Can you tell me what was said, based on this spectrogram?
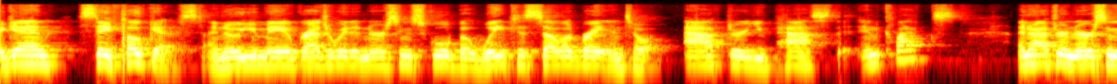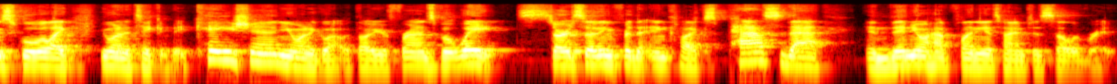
Again, stay focused. I know you may have graduated nursing school, but wait to celebrate until after you pass the NCLEX. I know after nursing school, like you want to take a vacation, you want to go out with all your friends, but wait, start studying for the NCLEX. Pass that, and then you'll have plenty of time to celebrate.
